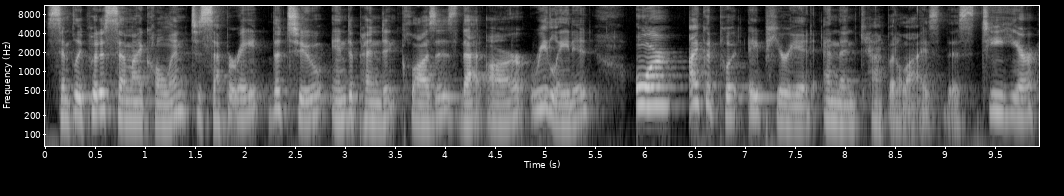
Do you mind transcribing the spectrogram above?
simply put a semicolon to separate the two independent clauses that are related or I could put a period and then capitalize this T here.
